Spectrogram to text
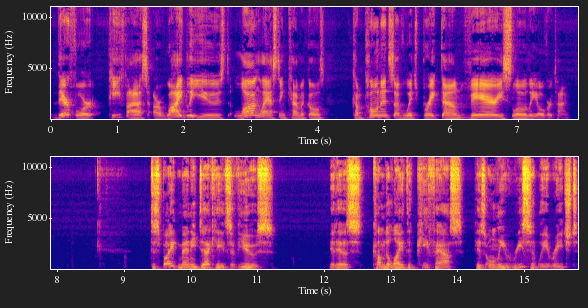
Therefore, PFAS are widely used, long lasting chemicals, components of which break down very slowly over time. Despite many decades of use, it has come to light that PFAS has only recently reached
